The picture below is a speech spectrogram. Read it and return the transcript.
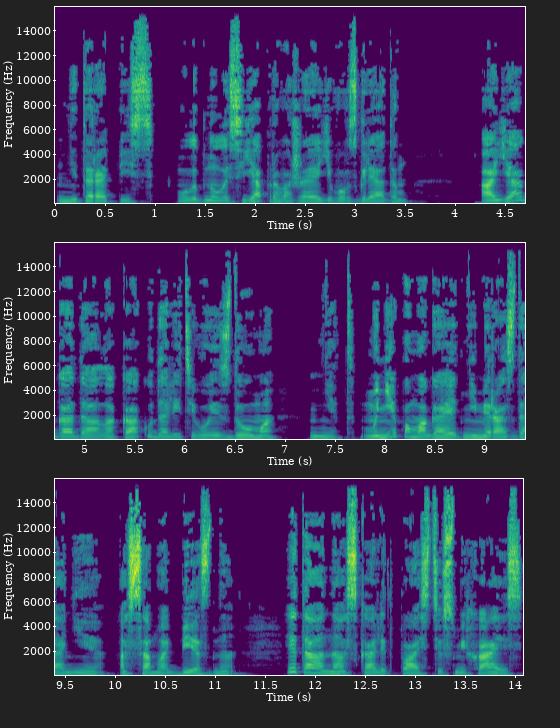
«Не торопись», — улыбнулась я, провожая его взглядом. «А я гадала, как удалить его из дома. Нет, мне помогает не мироздание, а сама бездна. Это она скалит пасть, усмехаясь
